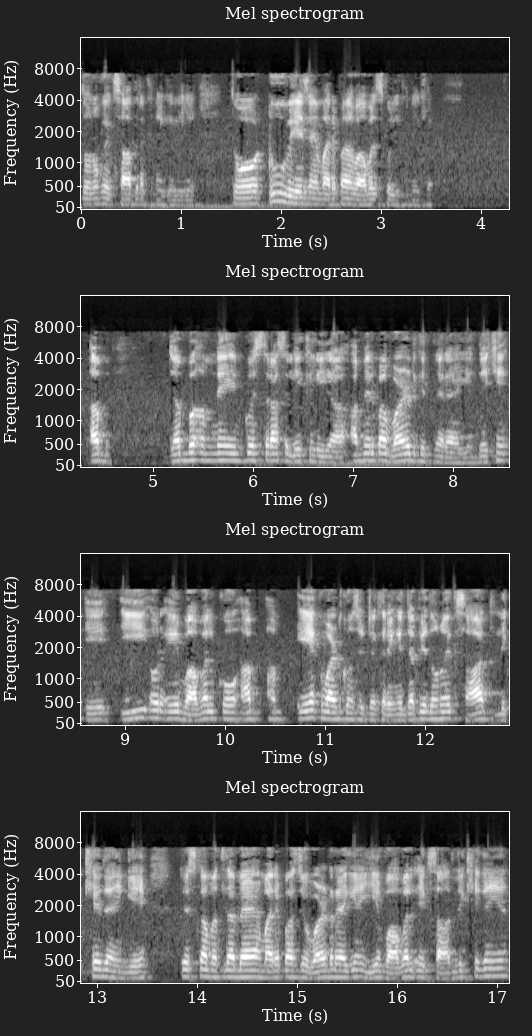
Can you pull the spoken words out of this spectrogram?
दोनों को एक साथ रखने के लिए। तो टू वेज हैं हमारे पास वावल्स को लिखने के। अब जब हमने इनको इस तरह से लिख लिया, अब मेरे पास वर्ड कितने रह गए? देखें, ए, ई और ए वावल को अब हम एक वर्ड कंसिडर करेंगे। जब ये दोनों एक साथ लिखे जाएँगे तो इसका मतलब है हमारे पास जो वर्ड रह गए हैं, ये वावल एक साथ लिखे गए हैं।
